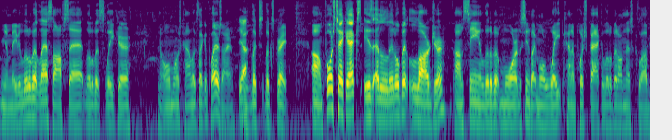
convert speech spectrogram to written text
you know maybe a little bit less offset, a little bit sleeker. You know, almost kind of looks like a player's iron. Yeah. It looks looks great. Um, Forged Tec X is a little bit larger. I'm seeing a little bit more. It seems like more weight kind of pushed back a little bit on this club.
